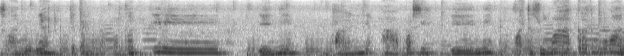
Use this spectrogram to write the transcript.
selanjutnya kita mendapatkan ini ini ini apa sih ini macan Sumatera teman-teman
